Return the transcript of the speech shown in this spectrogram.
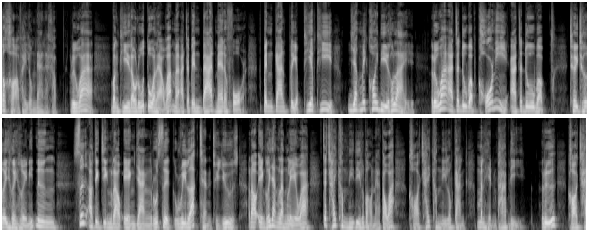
ก็ขออภัยล่วงหน้านะครับ หรือว่าบางทีเรารู้ตัวแหละว่ามันอาจจะเป็น bad metaphor เป็นการเปรียบเทียบที่ยังไม่ค่อยดีเท่าไหร่ หรือว่าอาจจะดูแบบ corny อาจจะดูแบบเฉยเฉยเหยเหยนิดนึง ซึ่งเอาจริง ๆ เราเองยังรู้สึก reluctant to use เราเองก็ยังลังเลว่าจะใช้คำนี้ดีหรือเปล่านะ แต่ว่าขอใช้คำนี้แล้วกัน มันเห็นภาพดี หรือขอใช้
